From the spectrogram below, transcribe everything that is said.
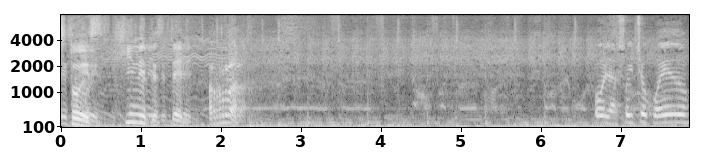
Esto es Jinetes del Rap. Hola, soy Choco Edo,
